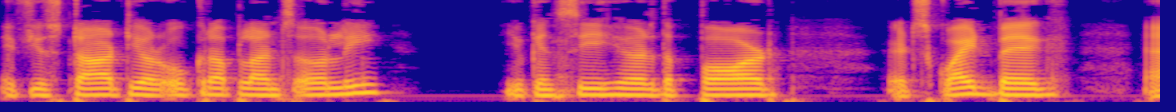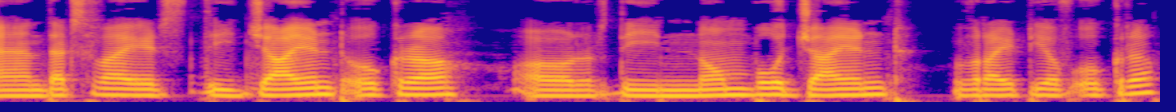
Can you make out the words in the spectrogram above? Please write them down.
If you start your okra plants early, you can see here the pod. It's quite big and that's why it's the giant okra or the Nombo giant variety of okra.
